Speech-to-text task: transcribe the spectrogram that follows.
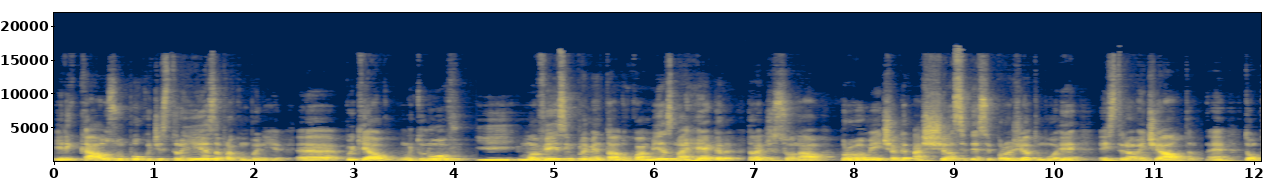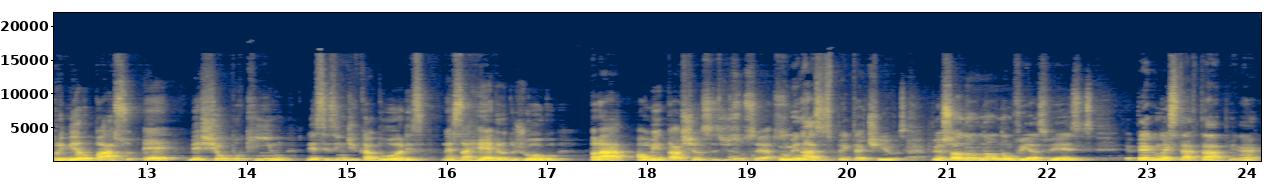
ele causa um pouco de estranheza para a companhia, é, porque é algo muito novo. E uma vez implementado com a mesma regra tradicional, provavelmente a, a chance desse projeto morrer é extremamente alta. Né? Então, o primeiro passo é mexer um pouquinho nesses indicadores, nessa regra do jogo, para aumentar as chances de sucesso. Combinar as expectativas. O pessoal não, não, não vê às vezes, é, pega uma startup, né?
